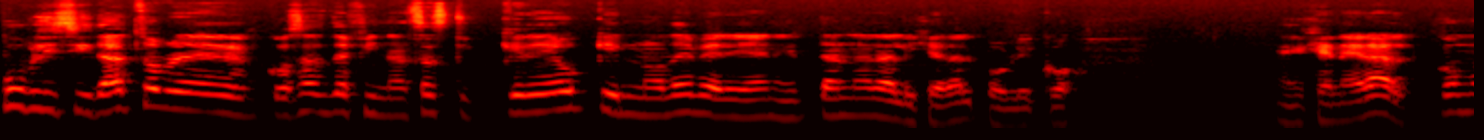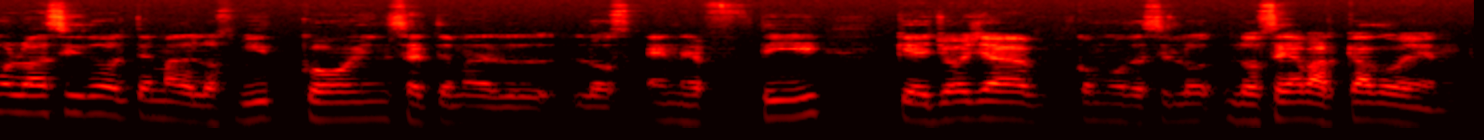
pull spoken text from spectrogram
publicidad sobre cosas de finanzas que creo que no deberían ir tan a la ligera al público en general. Como lo ha sido el tema de los bitcoins, el tema de los NFT, que yo ya, como decirlo, los he abarcado en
